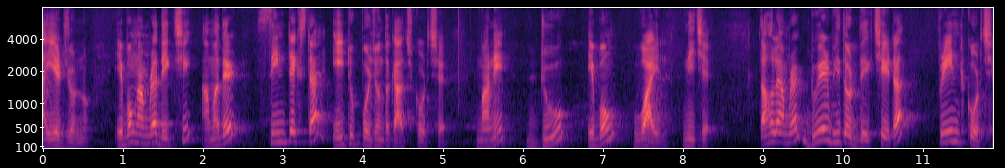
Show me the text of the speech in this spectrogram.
আই এর জন্য। এবং আমরা দেখছি আমাদের সিনটেক্সটা এইটুক পর্যন্ত কাজ করছে। মানে ডু এবং ওয়াইল নিচে। তাহলে আমরা ডুয়ের ভিতর দেখছি এটা প্রিন্ট করছে।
